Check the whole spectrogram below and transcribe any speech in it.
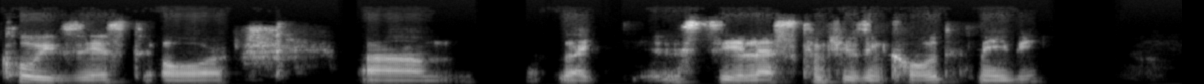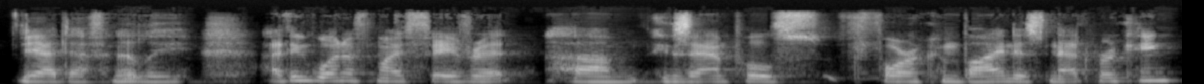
coexist or um, like see less confusing code maybe? Yeah definitely. I think one of my favorite um, examples for Combine is networking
